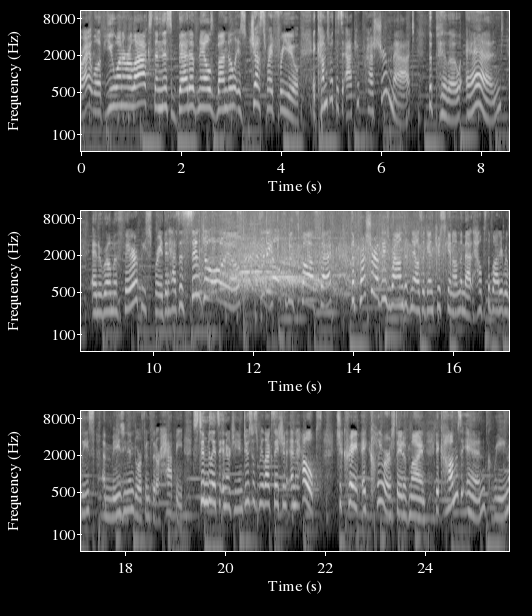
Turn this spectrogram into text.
right, well, if you want to relax, then this Bed of Nails bundle is just right for you. It comes with this acupressure mat, the pillow, and an aromatherapy spray that has essential oils for the ultimate spa effect. The pressure of these rounded nails against your skin on the mat helps the body release amazing endorphins that are happy, stimulates energy, induces relaxation, and helps to create a clearer state of mind. It comes in green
